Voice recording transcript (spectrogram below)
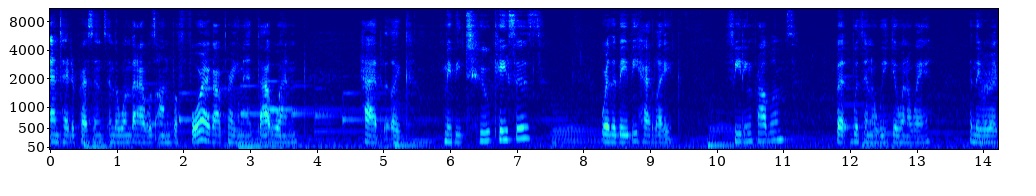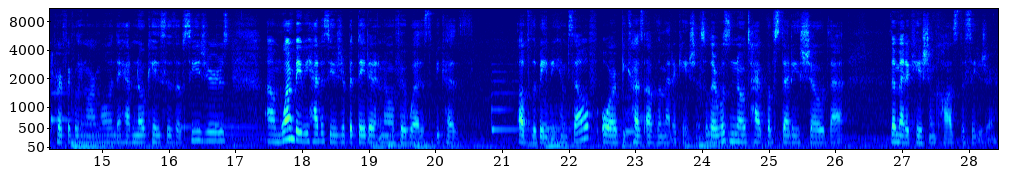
antidepressants, and the one that I was on before I got pregnant, that one had like maybe two cases where the baby had like feeding problems, but within a week it went away, and they were like perfectly normal, and they had no cases of seizures. Um, one baby had a seizure, but they didn't know if it was because of the baby himself or because of the medication. So there was no type of study showed that the medication caused the seizure.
